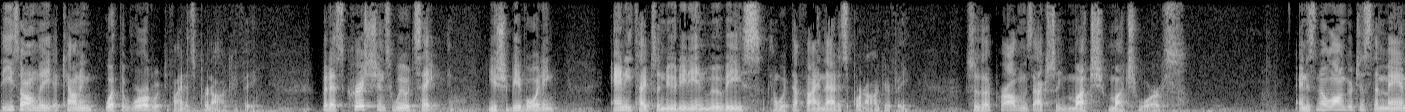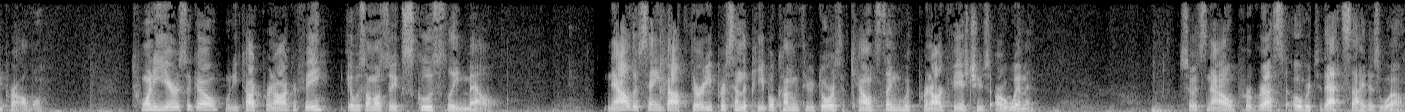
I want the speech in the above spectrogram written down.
these are only accounting what the world would define as pornography. But as Christians, we would say you should be avoiding any types of nudity in movies and would define that as pornography. So the problem is actually much, much worse. And it's no longer just a man problem. 20 years ago, when you talked pornography, it was almost exclusively male. Now they're saying about 30% of the people coming through doors of counseling with pornography issues are women. So it's now progressed over to that side as well.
